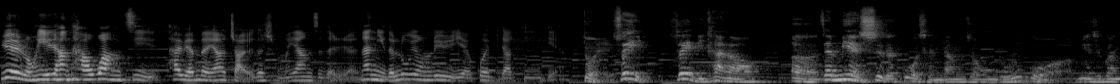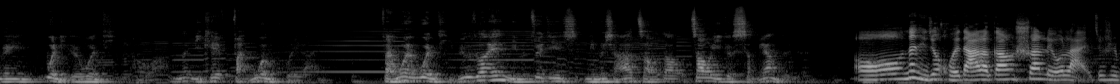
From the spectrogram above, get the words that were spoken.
越容易让他忘记他原本要找一个什么样子的人，那你的录用率也会比较低一点。对，所以所以你看哦，呃，在面试的过程当中，如果面试官跟你问你这个问题以后啊，那你可以反问回来，反问问题，比如说，哎，你们最近是你们想要招到招一个什么样的人？哦，那你就回答了刚刚栓牛奶，就是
